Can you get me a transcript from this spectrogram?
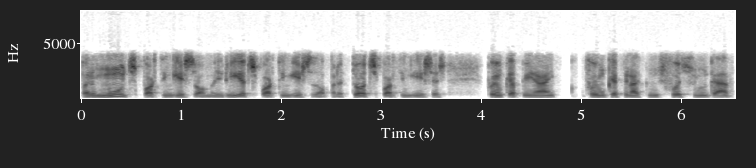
para muitos Sportingistas, ou a maioria dos Sportingistas, ou para todos os Sportingistas, foi um campeonato, foi um campeonato que nos foi sonegado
